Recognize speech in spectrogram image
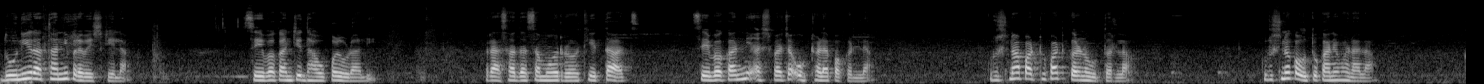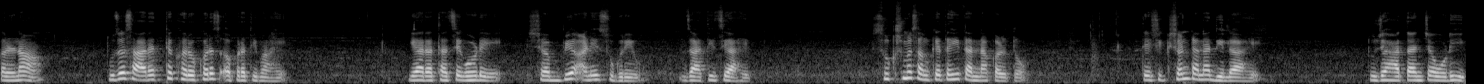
दोन्ही रथांनी प्रवेश केला. सेवकांची धावपळ उडाली. प्रासादासमोर रथ येताच सेवकांनी अश्वाच्या ओठाळ्या पकडल्या. कृष्णापाठोपाठ कर्ण उतरला. कृष्ण कौतुकाने म्हणाला कर्णा तुझं सारथ्य खरोखरच अप्रतिम आहे. या रथाचे घोडे शब्य आणि सुग्रीव जातीचे आहेत. सूक्ष्म संकेतही त्यांना कळतो. ते शिक्षण त्यांना दिलं आहे. तुझ्या हातांच्या ओढीत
